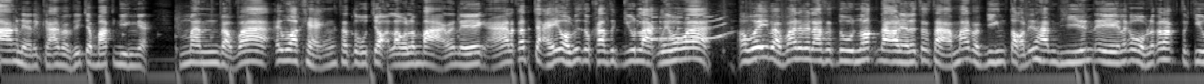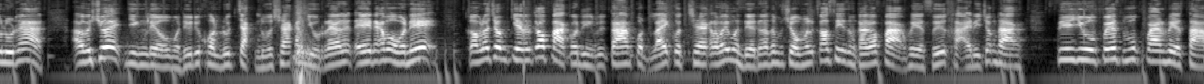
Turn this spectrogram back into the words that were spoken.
ตั้งเนี่ยในการแบบที่จะบักยิงเนี่ย มันแบบว่าไอ้วัวแข็งศัตรูเจาะเราลำบากนั่นเองอะแล้วก็ใจผมที่สำคัญสกิลหลักเลยเพราะว่าเอาไว้แบบว่าเวลาศัตรูน็อกดาวน์เนี่ยเราจะสามารถแบบยิงต่อได้ทันทีนั่นเองแล้วก็ผมแล้วก็สกิลลูน่า เอาไว้ช่วยยิงเร็วเหมือนที่ทุกคนรู้จักรือว่าใช้กันอยู่แล้วนั่นเองนะครับผมวันนี้ก่อนรับชมเกมก็ฝากกดติดตามกดไลค์กดแชร์กันเอาไว้เหมือนเดิมนะครับท่านผู้ชมแล้วก็ที่สำคัญก็ฝากเพจซื้อขายดีช่องทาง CU Facebook Fanpage สา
